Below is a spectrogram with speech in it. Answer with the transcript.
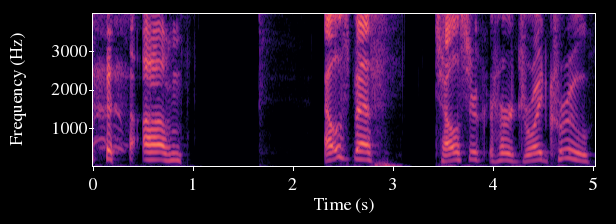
um, Elsbeth tells her, her droid crew,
